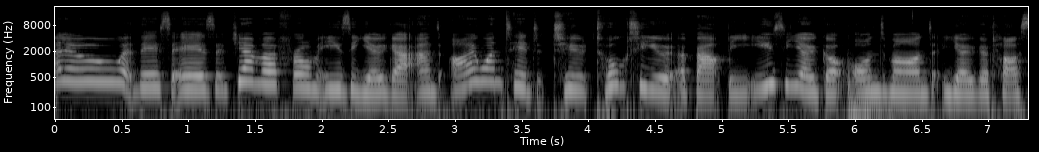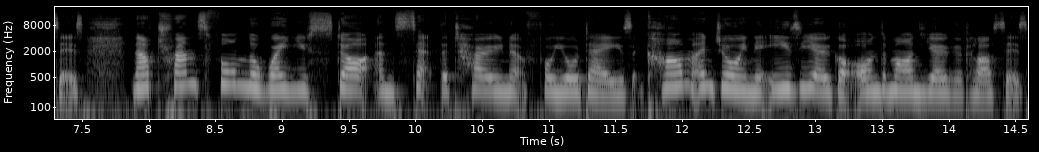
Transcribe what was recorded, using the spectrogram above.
Hello, this is Gemma from Easy Yoga, and I wanted to talk to you about the Easy Yoga on demand yoga classes. Now, transform the way you start and set the tone for your days. Come and join the Easy Yoga on demand yoga classes,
